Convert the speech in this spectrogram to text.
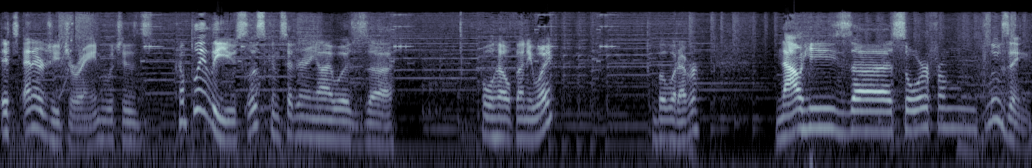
its energy drained, which is completely useless considering I was uh, full health anyway. But whatever. Now he's uh, sore from losing,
